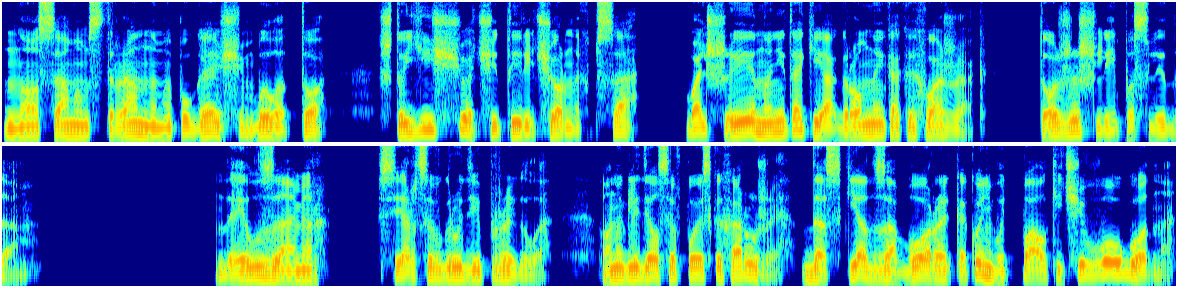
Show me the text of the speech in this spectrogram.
Но самым странным и пугающим было то, что еще четыре черных пса, большие, но не такие огромные, как их вожак, тоже шли по следам. Дейл замер. Сердце в груди прыгало. Он огляделся в поисках оружия, доски от забора, какой-нибудь палки, чего угодно.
